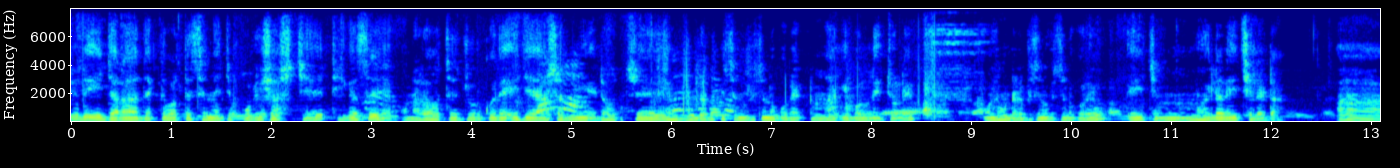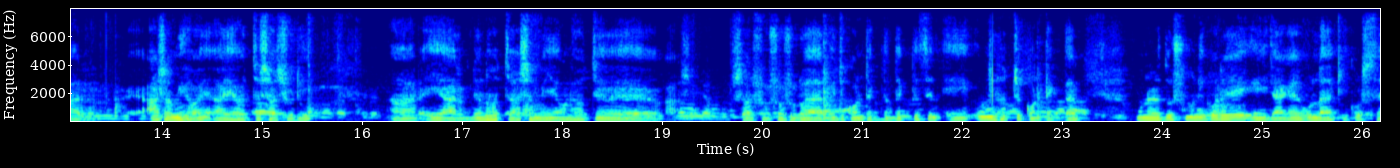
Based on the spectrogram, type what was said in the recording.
যদি এই যারা দেখতে পারতেছেন এই যে পুলিশ আসছে, ঠিক আছে? ওনারা হচ্ছে জোর করে এই যে আসামি এটা হচ্ছে হুন্ডার পিছনে পিছনে করে একটা মাগে বললেই চলে। উনি হুন্ডার পিছনে পিছনে করে এই মহিলার এই ছেলেটা। আর আসামি হয় আয়া হচ্ছে শাশুড়ি। আর এই আরেকজন হচ্ছে আসামি, উনি হচ্ছে শ্বশুর হয় আর ওই যে কন্ট্রাক্টর দেখতেছেন, এই উনি হচ্ছে কন্ট্রাক্টর ওনারা দুশ্মনী করে এই জায়গাগুলা কি করছে,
